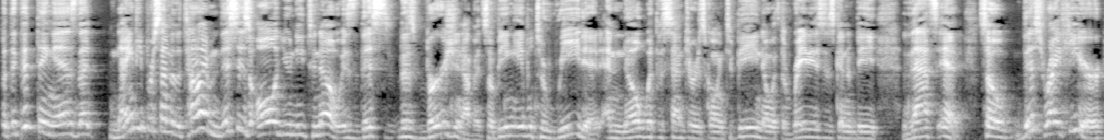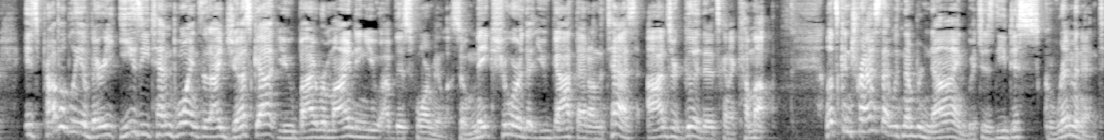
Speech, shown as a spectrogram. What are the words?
But the good thing is that 90% of the time, this is all you need to know is this, this version of it. So being able to read it and know what the center is going to be, know what the radius is gonna be, that's it. So this right here is probably a very easy 10 points that I just got you by reminding you of this formula. So make sure that you've got that on the test. Odds are good that it's going to come up. Let's contrast that with number nine, which is the discriminant.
